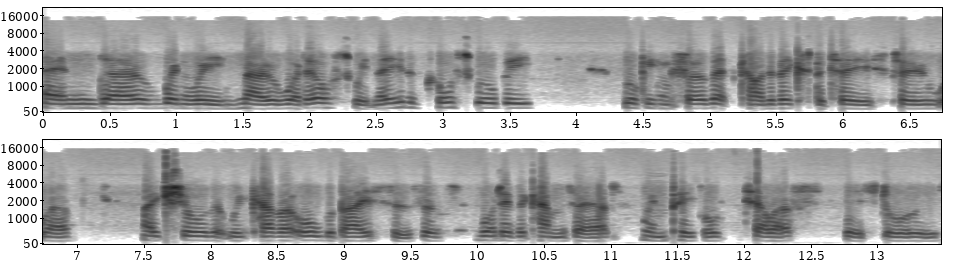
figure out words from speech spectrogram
And uh, when we know what else we need, of course, we'll be looking for that kind of expertise to uh, make sure that we cover all the bases of whatever comes out when people tell us their stories.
